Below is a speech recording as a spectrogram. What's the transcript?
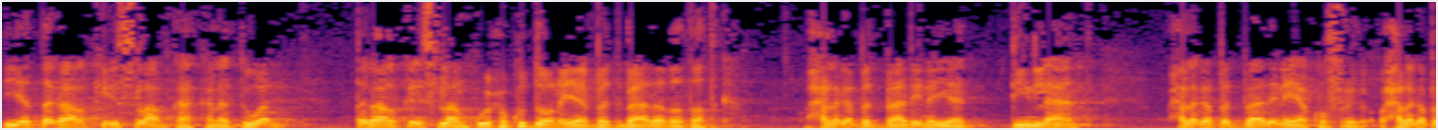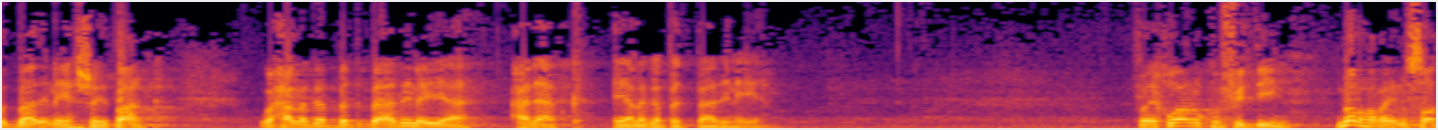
iyo dagaalkii islaamka kala duwan. Dagaalka islaamku wuxuu ku doonayaa badbaadada dadka. Waxaa laga badbaadinayaa diin la'aanta. Waxaa laga badbaadinayaa kufriga. Waxaa laga badbaadinayaa shaydaanka waxaa laga badbaadinayaa cadaabka. Ayaa laga badbaadinayaa fa ikhwaanukum fi diin. Mar horeynu soo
